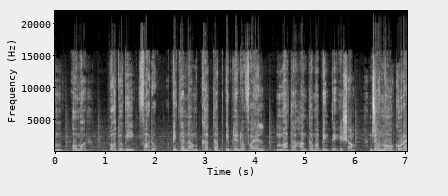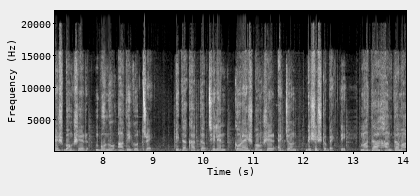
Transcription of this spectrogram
নাম ওমর, পদবী ফারুক। পিতার নাম খাত্তাব ইবনে নোফায়েল, মাতা হান্তামা বিনতে হিসাম জন্ম কোরাইশ বংশের বনু আদি গোত্রে। পিতা খাত্তাব ছিলেন কোরাইশ বংশের একজন বিশিষ্ট ব্যক্তি। মাতা হান্তামা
